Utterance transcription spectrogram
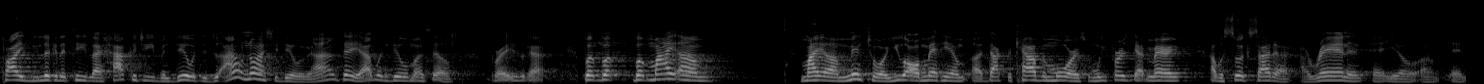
probably be looking at these like, how could you even deal with this? I don't know how she deal with me. I'll tell you, I wouldn't deal with myself. Praise God. But, but, but my, um, my uh, mentor, you all met him, uh, Dr. Calvin Morris. When we first got married, I was so excited. I, I ran, and, and, you know, um, and,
